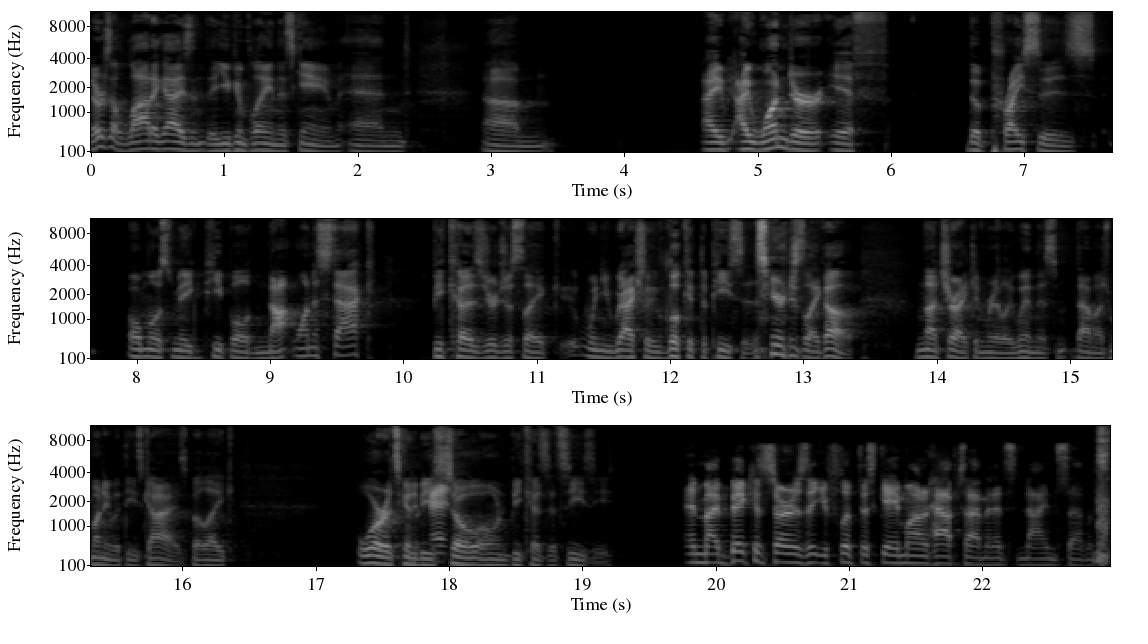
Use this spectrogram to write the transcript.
there's a lot of guys that you can play in this game, and um, I I wonder if the prices almost make people not want to stack because you're just like when you actually look at the pieces, you're just like, oh, I'm not sure I can really win this that much money with these guys, but like, or it's going to be And- so owned because it's easy. And my big concern is that you flip this game on at halftime and it's nine seven.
